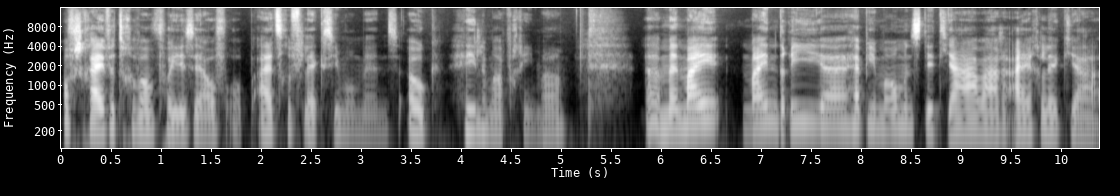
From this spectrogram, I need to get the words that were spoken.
Of schrijf het gewoon voor jezelf op als reflectiemoment. Ook helemaal prima. Uh, met mij, mijn drie uh, happy moments dit jaar waren eigenlijk, ja,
